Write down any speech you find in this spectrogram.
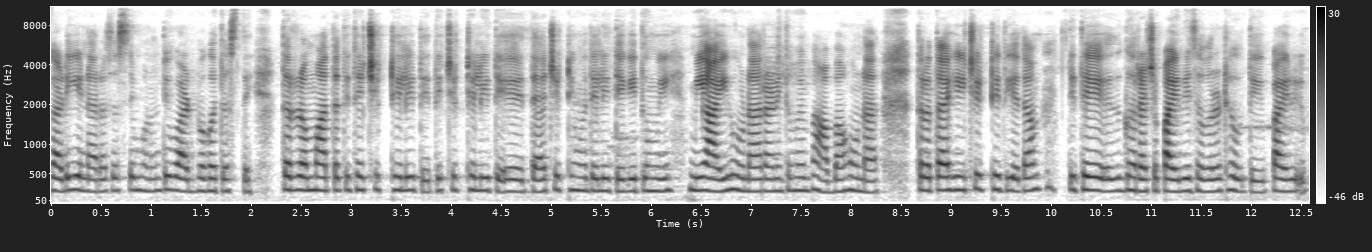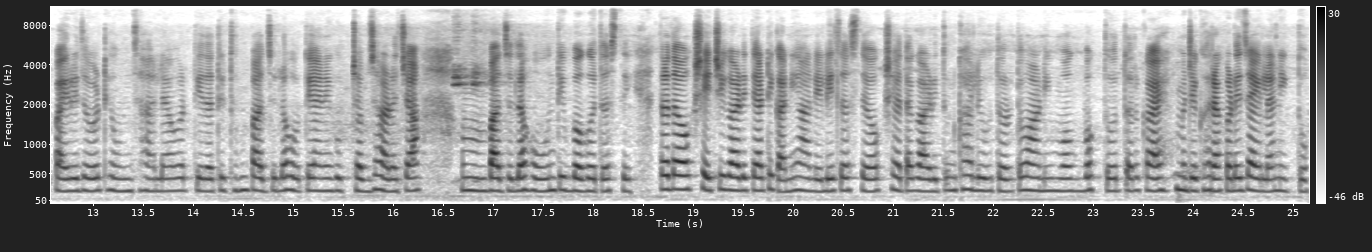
गाडी येणारच असते म्हणून ती वाट बघत असते. तर रमा आता तिथे चिठ्ठी लिहिते. ती चिठ्ठी लिहिते त्या चिठ्ठीमध्ये लिहिते की तुम्ही मी आई होणार आणि तुम्ही बाबा होणार. तर आता ही चिठ्ठी ती आता तिथे घराच्या पायरीजवळ ठेवते. पायरी पायरीजवळ ठेवून झाल्यावरती आता तिथून बाजूला होते आणि गुपचाप झाडाच्या बाजूला होऊन ती बघत असते. तर आता अक्षयची गाडी त्या ठिकाणी आलेलीच असते. अक्षय त्या गाडीतून खाली उतरतो आणि मग बघतो तर काय म्हणजे घराकडे जायला निघतो.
